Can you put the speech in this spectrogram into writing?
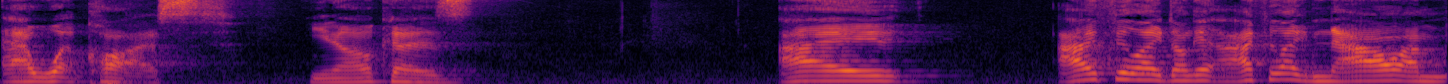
at what cost? You know, because I I feel like don't get. I feel like now I'm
